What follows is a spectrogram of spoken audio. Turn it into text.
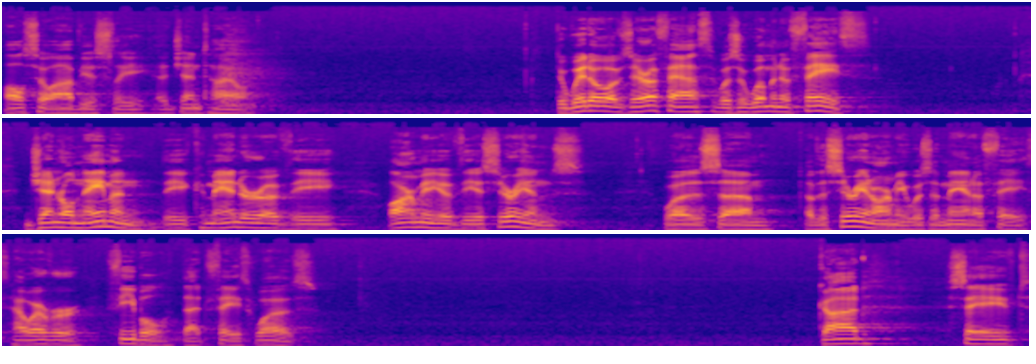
also obviously a Gentile. The widow of Zarephath was a woman of faith. General Naaman, the commander of the army of the Assyrians, was um, of the Syrian army was a man of faith, however feeble that faith was. God saved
